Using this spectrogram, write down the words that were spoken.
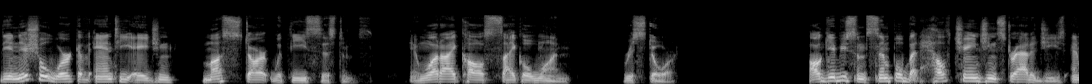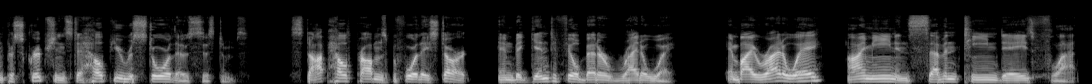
the initial work of anti aging must start with these systems, in what I call Cycle 1 Restore. I'll give you some simple but health changing strategies and prescriptions to help you restore those systems. Stop health problems before they start and begin to feel better right away. And by right away, I mean in 17 days flat.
